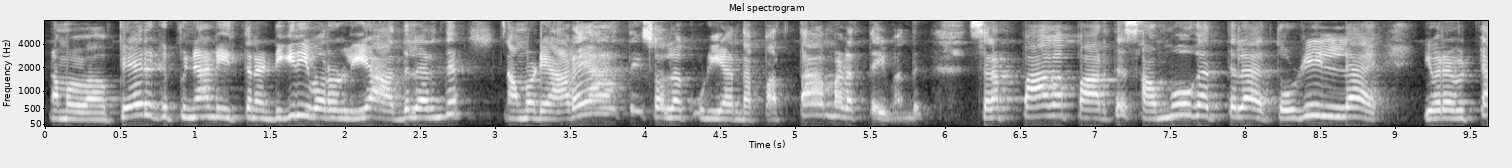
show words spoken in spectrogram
நம்ம பேருக்கு பின்னாடி இத்தனை டிகிரி வரும் இல்லையா? அதுலேருந்து நம்மளுடைய அடையாளத்தை சொல்லக்கூடிய அந்த பத்தாம் இடத்தை வந்து சிறப்பாக பார்த்து சமூகத்தில் தொழிலில் இவரை விட்டு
